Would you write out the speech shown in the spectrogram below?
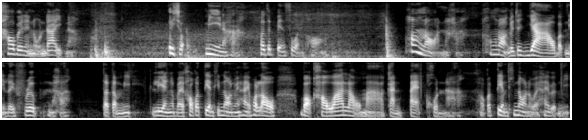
เข้าไปในโน้นได้อีกนะเอ้ยชนี่นะคะก็จะเป็นส่วนของห้องนอนนะคะ ห้องนอนก็จะยาวแบบนี้เลยฟรึบนะคะแต่ตามีเรียงกันไปเขาก็เตรียมที่นอนไว้ให้ เพราะเราบอกเขาว่าเรามากันแปดคนนะคะเขาก็เตรียมที่นอนเอาไว้ให้แบบนี้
